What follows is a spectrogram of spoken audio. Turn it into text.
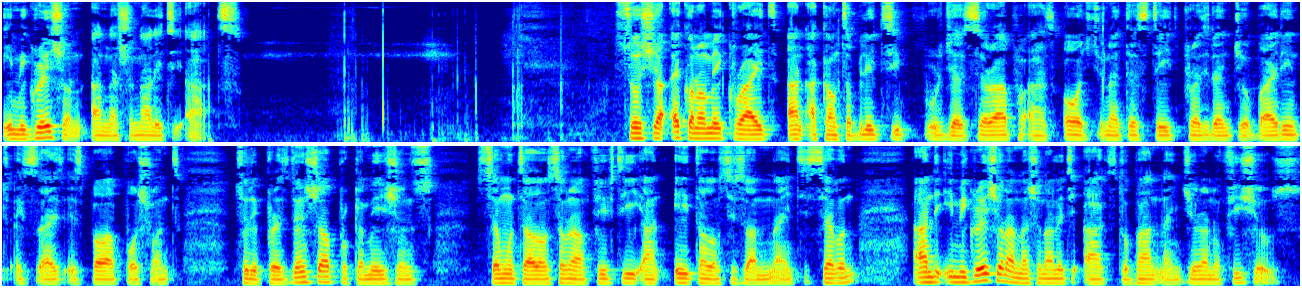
Immigration and Nationality Act. Socio-Economic Rights and Accountability Project (SERAP) has urged United States President Joe Biden to exercise his power pursuant to the presidential proclamations 7750 and 8697 and the Immigration and Nationality Act to ban Nigerian officials,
